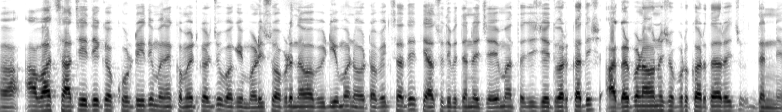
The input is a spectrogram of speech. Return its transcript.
આ વાત સાચી હતી કે ખોટી હતી? મને કમેન્ટ કરજો. બાકી મળીશું આપણે નવા વિડીયોમાં નવા ટોપિક સાથે. ત્યાં સુધી બધાને જય માતાજી, જય દ્વારકાધીશ. આગળ પણ આવવાનો સપોર્ટ કરતા રહેજો. ધન્યવાદ.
